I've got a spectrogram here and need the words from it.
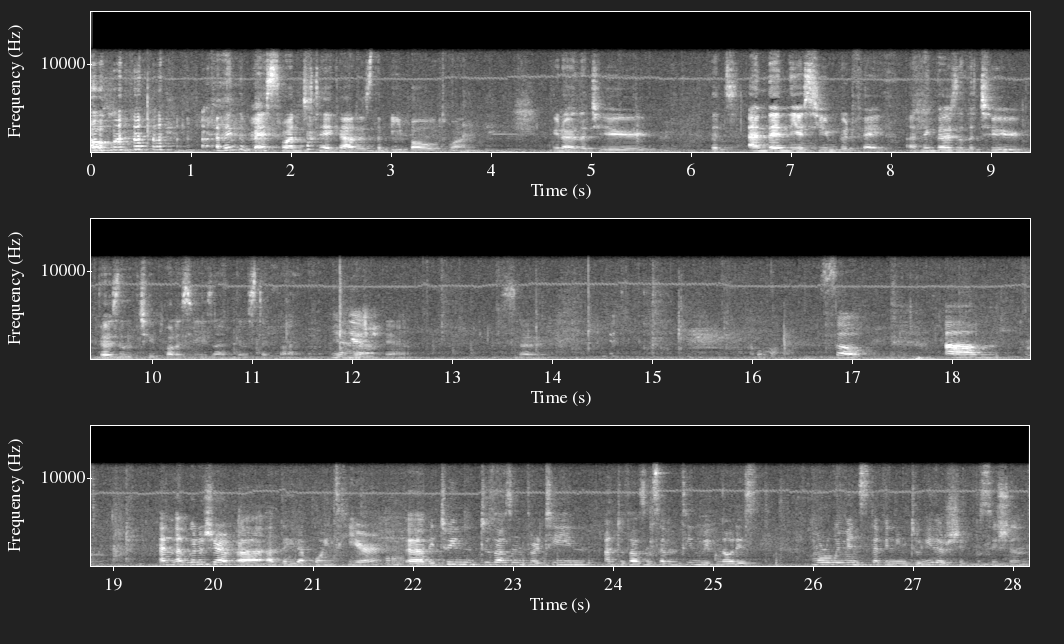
I think the best one to take out is the be bold one. You know that you, that's and then the assume good faith. I think those are the two. Those are the two policies I'm going to stick by. Yeah. yeah. Yeah. So. So, um, and I'm going to share a, a data point here. Uh, between 2013 and 2017, we've noticed more women stepping into leadership positions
